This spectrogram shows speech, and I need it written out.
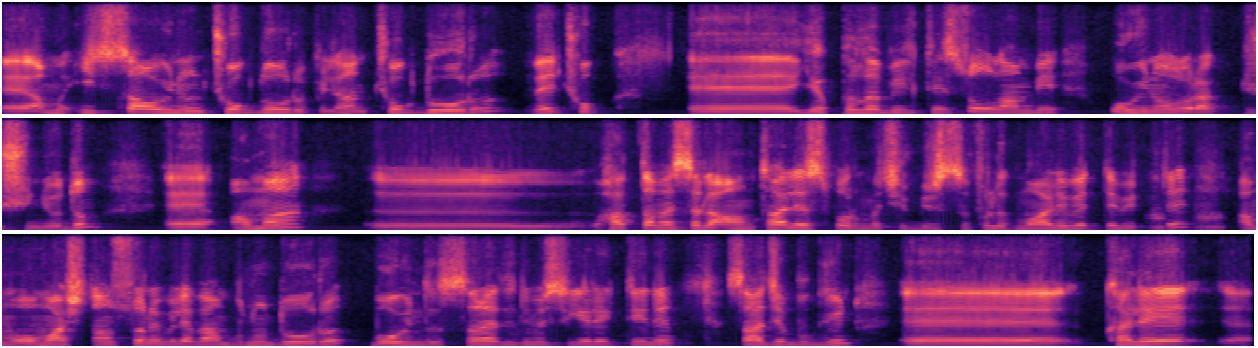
E, ama iç saha oyunun çok doğru plan, çok doğru ve çok e, yapılabilitesi olan bir oyun olarak düşünüyordum. E, ama ee, hatta mesela Antalya Spor maçı 1-0'lık muhalebetle bitti. Ama o maçtan sonra bile ben bunun doğru bu oyunda ısrar edilmesi gerektiğini sadece bugün e, kaleye e,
